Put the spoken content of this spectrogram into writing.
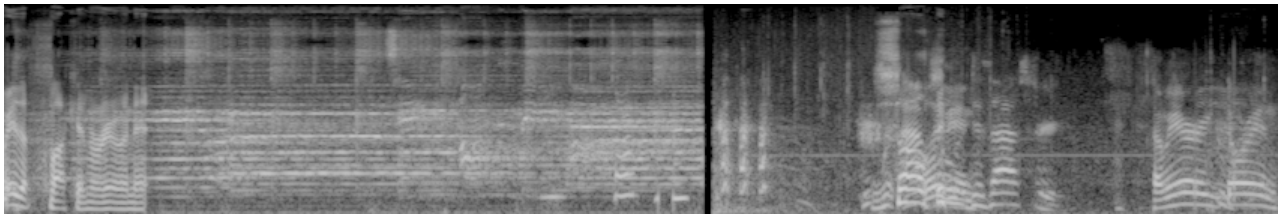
Way to fucking ruin it. So Oblivion. disaster. Come here, Dorian.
